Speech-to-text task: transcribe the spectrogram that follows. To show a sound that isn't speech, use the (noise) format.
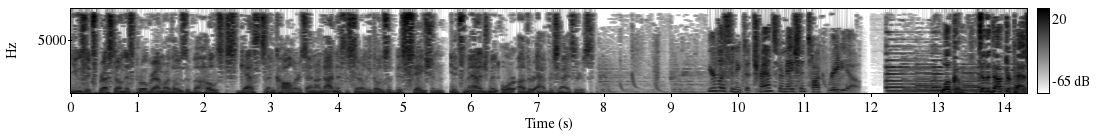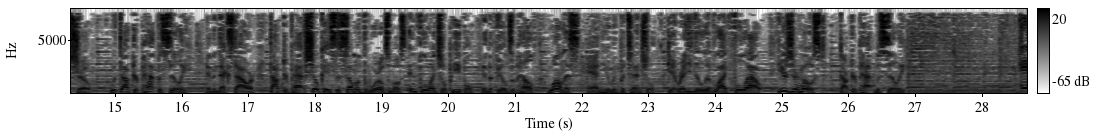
views expressed on this program are those of the hosts, guests, and callers and are not necessarily those of this station, its management, or other advertisers. You're listening to Transformation Talk Radio. Welcome to the Dr. Pat Show with Dr. Pat Baccili. In the next hour, Dr. Pat showcases some of the world's most influential people in the fields of health, wellness, and human potential. Get ready to live life full out. Here's your host, Dr. Pat Baccili.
